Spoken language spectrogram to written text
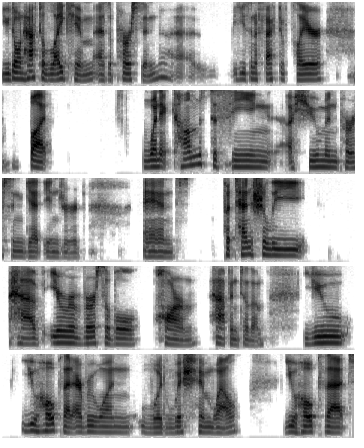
you don't have to like him as a person. Uh, he's an effective player, but when it comes to seeing a human person get injured and potentially have irreversible harm happen to them you you hope that everyone would wish him well you hope that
